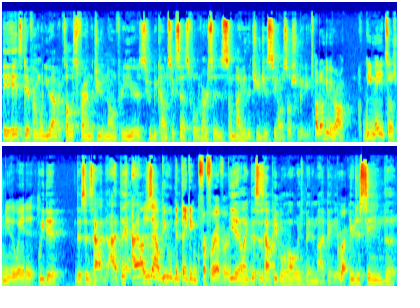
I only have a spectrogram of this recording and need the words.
it hits different when you have a close friend that you've known for years who becomes successful versus somebody that you just see on social media. Oh, don't get me wrong. We made social media the way it is. We did. This is how I think. I this is how people have been thinking for forever. Yeah, like this is how people have always been, in my opinion. Right. You're just seeing the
